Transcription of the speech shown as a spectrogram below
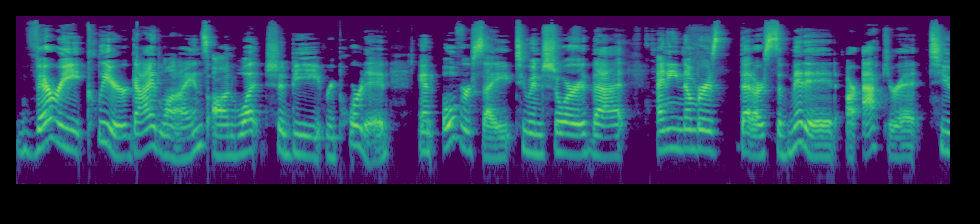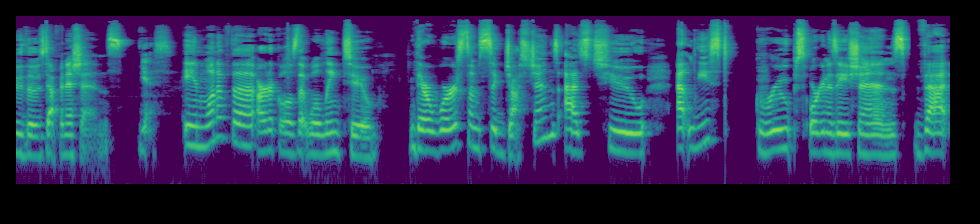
very clear guidelines on what should be reported and oversight to ensure that any numbers that are submitted are accurate to those definitions. Yes. In one of the articles that we'll link to, there were some suggestions as to at least groups, organizations that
